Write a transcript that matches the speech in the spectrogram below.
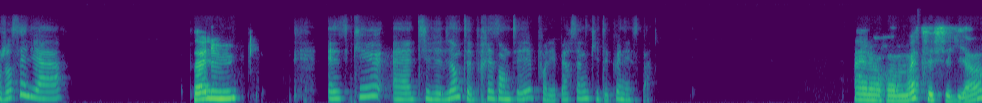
Bonjour Célia. Salut. Est-ce que euh, tu veux bien te présenter pour les personnes qui ne te connaissent pas? Alors, euh, moi, c'est Célia.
